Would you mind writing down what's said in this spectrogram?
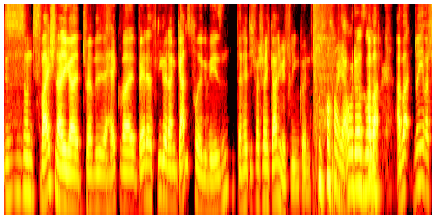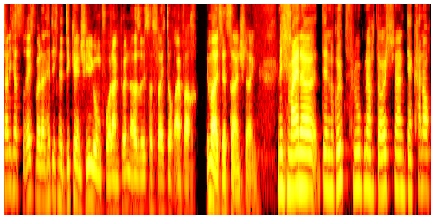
das ist so ein zweischneidiger Travel-Hack, weil wäre der Flieger dann ganz voll gewesen, dann hätte ich wahrscheinlich gar nicht mitfliegen können. Oh, ja, oder so. Aber, aber nee, wahrscheinlich hast du recht, weil dann hätte ich eine dicke Entschädigung fordern können, also ist das vielleicht doch einfach immer als letzter einsteigen. Ich meine, den Rückflug nach Deutschland, der kann auch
